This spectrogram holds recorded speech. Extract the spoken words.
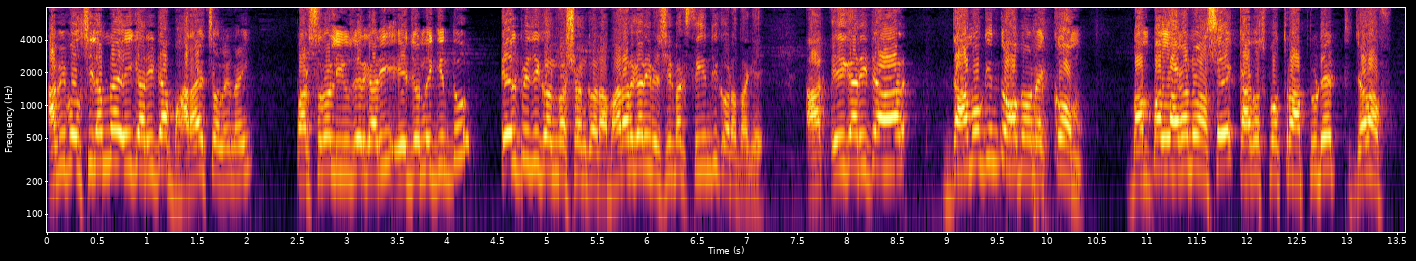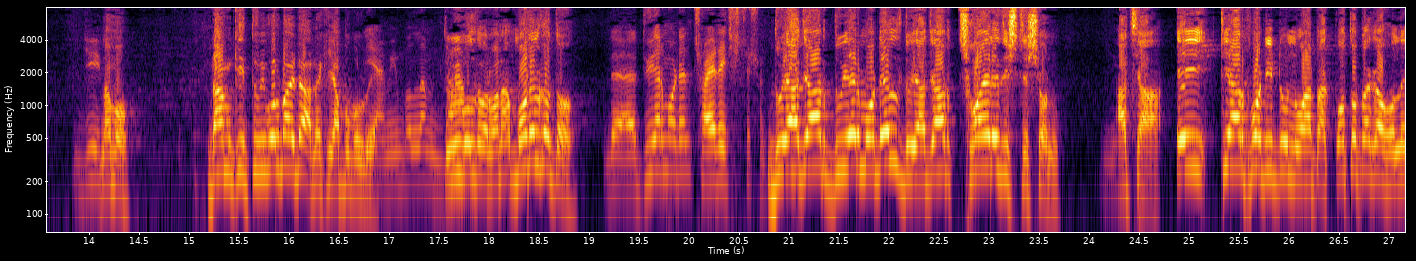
আমি বলছিলাম না, এই গাড়িটা ভাড়ায় চলে নাই। পার্সোনাল ইউজের গাড়ি, এই জন্য কিন্তু এলপিজি কনভার্সন করা। ভাড়ার গাড়ি বেশিরভাগ সিএনজি করা থাকে। আর এই গাড়িটার দামও কিন্তু হবে অনেক কম। বাম্পার লাগানো আছে কাগজপত্র আপ টু ডেট জারাফ জি। নামো। দাম কি তুমি বলবা এটা নাকি আব্বু বলবে? আমি বললাম তুমি বলতে পারবা না। মডেল কত? দুই মডেল ছয় রেজিস্ট্রেশন দুই হাজার দুইয়ের মডেল দুই হাজার ছয় রেজিস্ট্রেশন আচ্ছা এই কেয়ার ফর্টি টু নোয়াটা কত টাকা হলে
